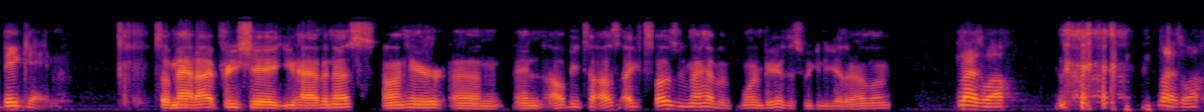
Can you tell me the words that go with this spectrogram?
big game. So Matt, I appreciate you having us on here, um, and I'll be. T- I'll, I suppose we might have a, one beer this weekend together. How long? Might as well. might as well.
